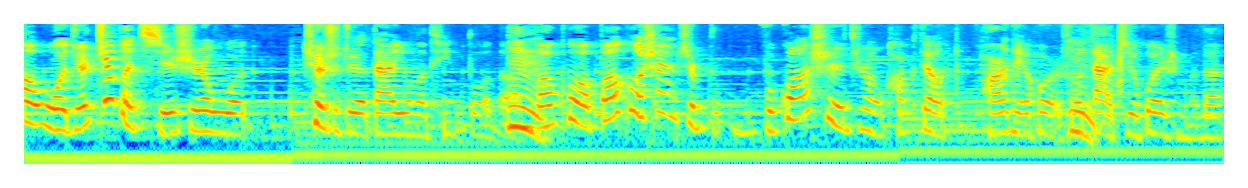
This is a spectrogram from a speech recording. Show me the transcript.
哦，我觉得这个其实我确实觉得大家用的挺多的，嗯包括包括甚至不不光是这种 cocktail party 或者说大聚会什么的，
